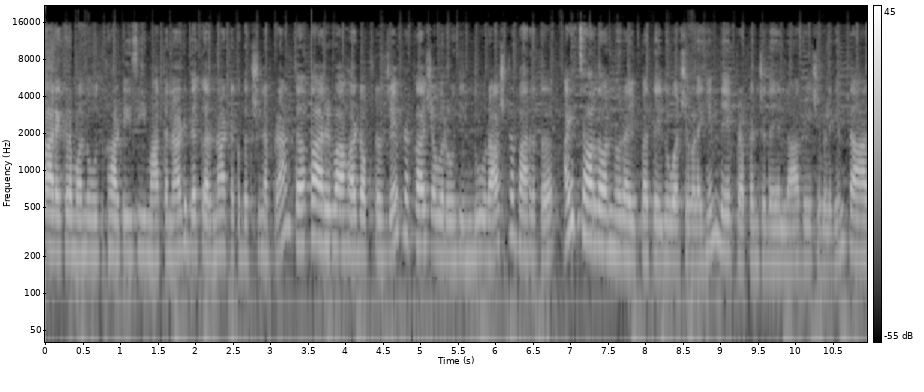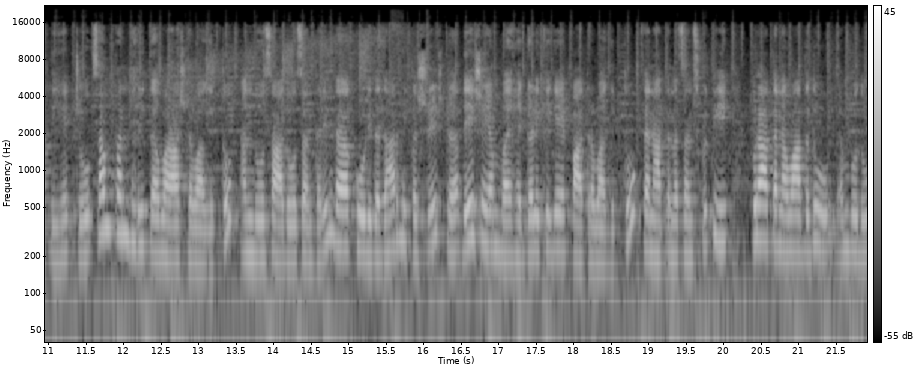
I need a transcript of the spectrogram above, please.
ಕಾರ್ಯಕ್ರಮವನ್ನು ಉದ್ಘಾಟಿಸಿ ಮಾತನಾಡಿದ ಕರ್ನಾಟಕ ದಕ್ಷಿಣ ಪ್ರಾಂತ ಕಾರ್ಯವಾಹ ಡಾಕ್ಟರ್ ಜಯಪ್ರಕಾಶ್ ಅವರು, ಹಿಂದೂ ರಾಷ್ಟ್ರ ಭಾರತ ಐದ್ ಸಾವಿರದ ಒಂದೂರ ಇಪ್ಪತ್ತೈದು ವರ್ಷಗಳ ಹಿಂದೆ ಪ್ರಪಂಚದ ಎಲ್ಲಾ ದೇಶಗಳಿಗಿಂತ ಅತಿ ಹೆಚ್ಚು ಸಂಪನ್ಭರಿತ ರಾಷ್ಟ್ರವಾಗಿತ್ತು. ಅಂದು ಸಾಧು ಸಂತರಿಂದ ಕೂಡಿದ ಧಾರ್ಮಿಕ ಶ್ರೇಷ್ಠ ದೇಶ ಎಂಬ ಹೆಗ್ಗಳಿಕೆಗೆ ಪಾತ್ರವಾಗಿತ್ತು. ಸನಾತನ ಸಂಸ್ಕೃತಿ ಪುರಾತನವಾದದು ಎಂಬುದು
